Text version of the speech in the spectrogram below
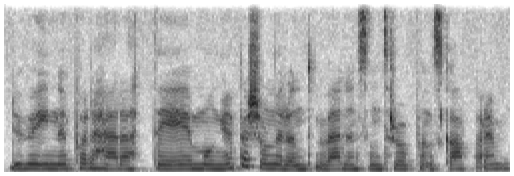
Du är inne på det här att det är många personer runt om i världen som tror på en skapare.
